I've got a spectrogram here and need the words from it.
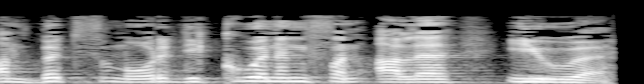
aanbid vanmôre die koning van alle eeue.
